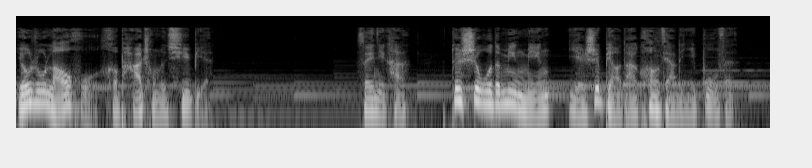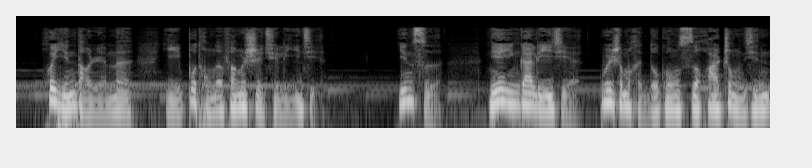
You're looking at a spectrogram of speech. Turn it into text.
犹如老虎和爬虫的区别。所以你看，对事物的命名也是表达框架的一部分，会引导人们以不同的方式去理解。因此。你也应该理解为什么很多公司花重金，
